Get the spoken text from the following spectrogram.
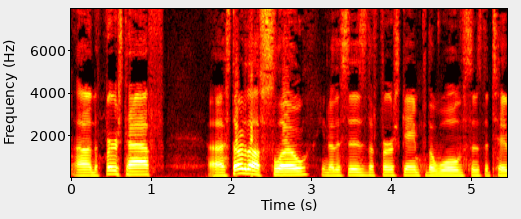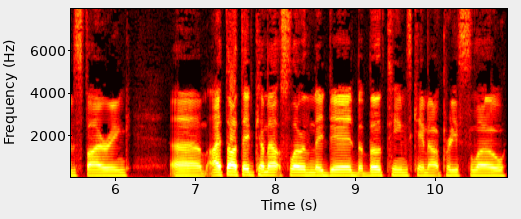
Uh, the first half uh, started off slow. You know, this is the first game for the Wolves since the Thibs firing. Um, I thought they'd come out slower than they did, but both teams came out pretty slow.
